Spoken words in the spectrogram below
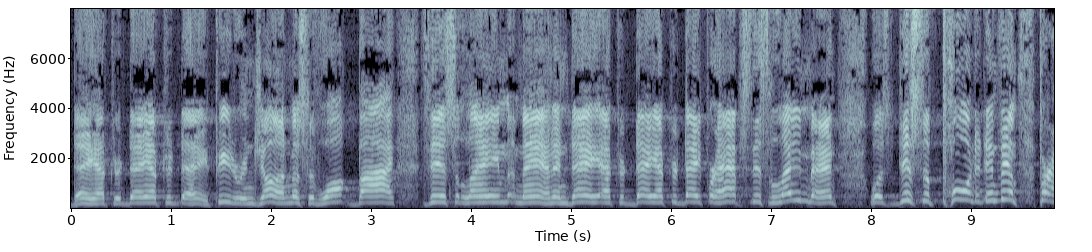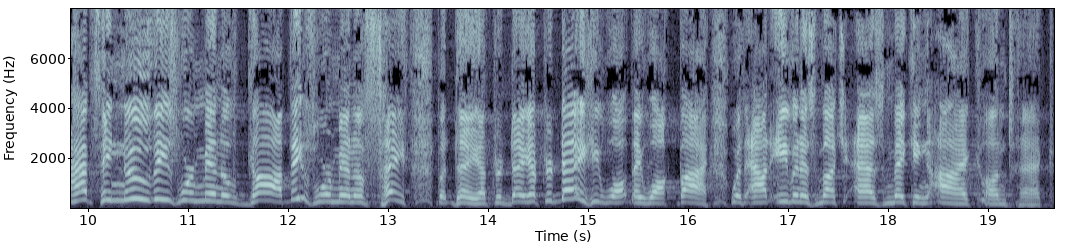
Day after day after day, Peter and John must have walked by this lame man, and day after day after day, perhaps this lame man was disappointed in them. Perhaps he knew these were men of God, these were men of faith, but day after day after day, he walked, they walked by without even as much as making eye contact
